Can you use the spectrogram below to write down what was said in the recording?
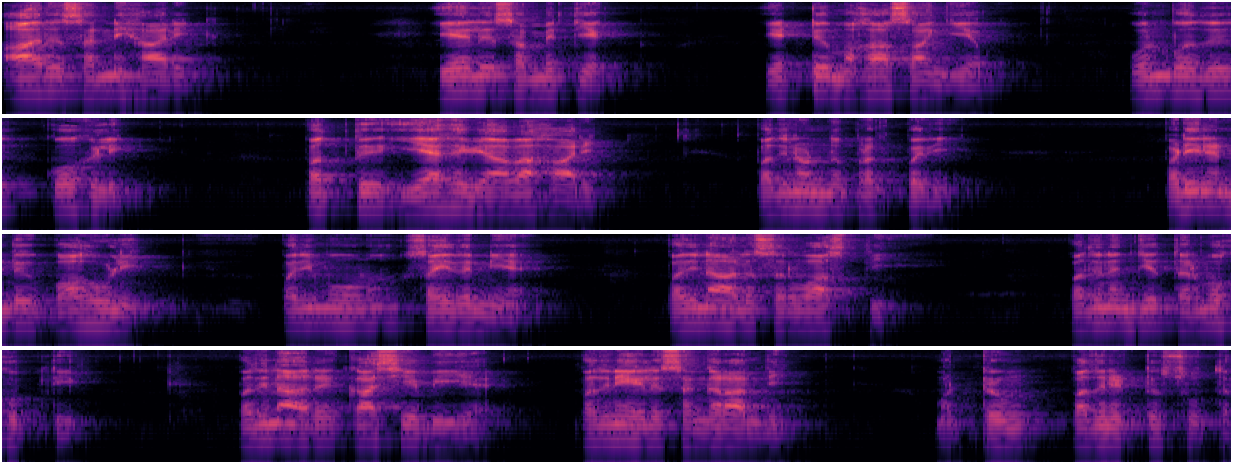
ஆறு சன்னிஹாரிக் ஏழு சம்மித்யக் எட்டு மகாசாங்கியம் ஒன்பது கோகிலிக் பத்து ஏக வியாபகாரிக் பதினொன்று பிரக்பதி பனிரெண்டு பாகுலிக் பதிமூணு சைதன்ய பதினாலு சர்வாஸ்தி பதினஞ்சு தர்மகுப்தி பதினாறு காசியபீய பதினேழு சங்கராந்தி மற்றும் பதினெட்டு சூத்திர.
